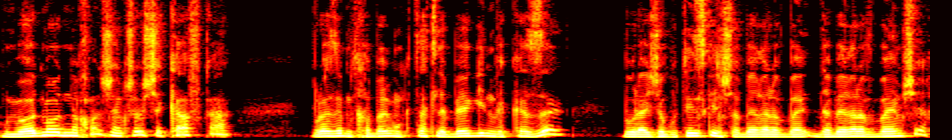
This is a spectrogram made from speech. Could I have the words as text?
הוא מאוד מאוד נכון, שאני חושב שקפקא, ואולי זה מתחבר גם קצת לבגין וכזה, ואולי ז'בוטינסקי נדבר עליו, עליו בהמשך,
